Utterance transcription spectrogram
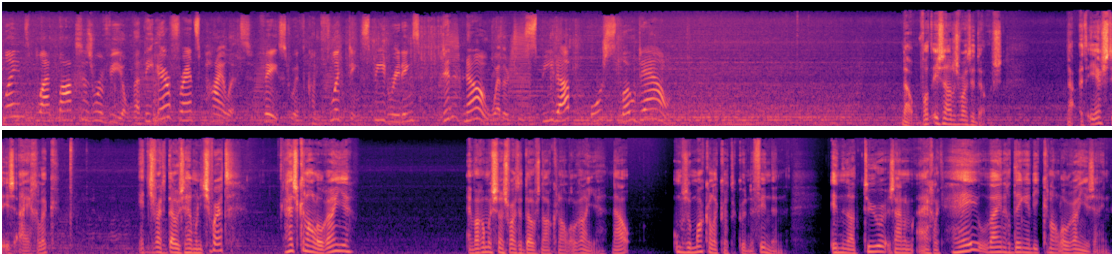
Plane's black boxes reveal that the Air France pilots, faced with conflicting speed readings, didn't know whether to speed up or slow down. Nou, wat is nou de zwarte doos? Nou, het eerste is eigenlijk... Ja, die zwarte doos is helemaal niet zwart. Hij is knaloranje. En waarom is zo'n zwarte doos nou knaloranje? Nou, om ze makkelijker te kunnen vinden. In de natuur zijn er eigenlijk heel weinig dingen die knaloranje zijn.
